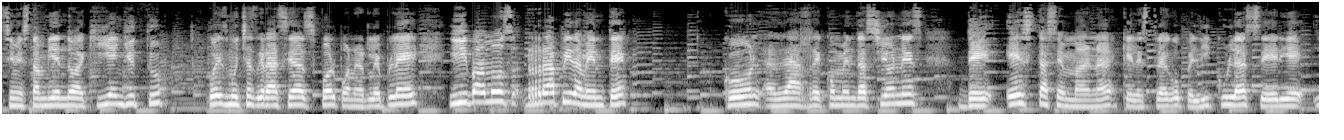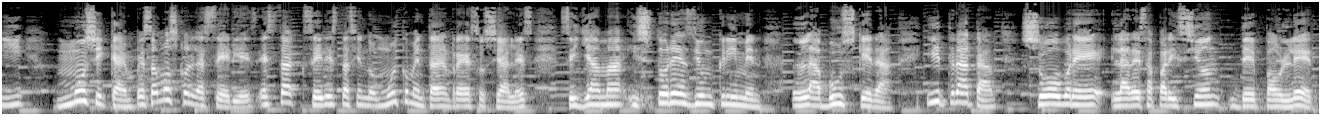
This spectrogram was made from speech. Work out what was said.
si me están viendo aquí en YouTube, pues muchas gracias por ponerle play y vamos rápidamente con las recomendaciones de esta semana que les traigo película, serie y música. Empezamos con las series. Esta serie está siendo muy comentada en redes sociales. Se llama Historias de un crimen, la búsqueda y trata sobre la desaparición de Paulette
